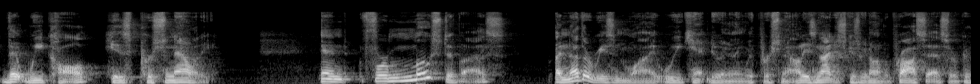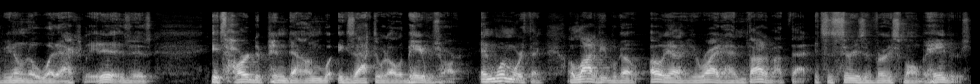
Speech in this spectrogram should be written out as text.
that we call his personality. And for most of us, another reason why we can't do anything with personality is not just because we don't have a process or because we don't know what actually it is, is it's hard to pin down what, exactly what all the behaviors are. And one more thing, a lot of people go, Oh yeah, you're right. I hadn't thought about that. It's a series of very small behaviors.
